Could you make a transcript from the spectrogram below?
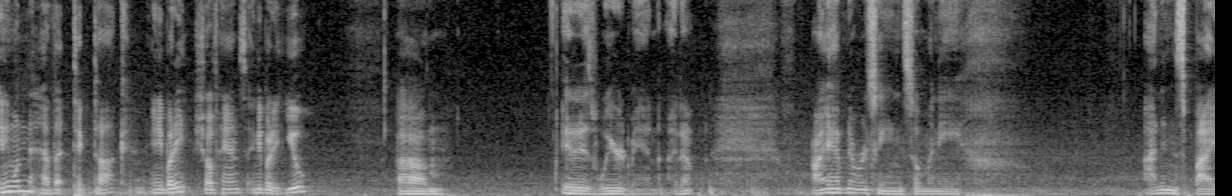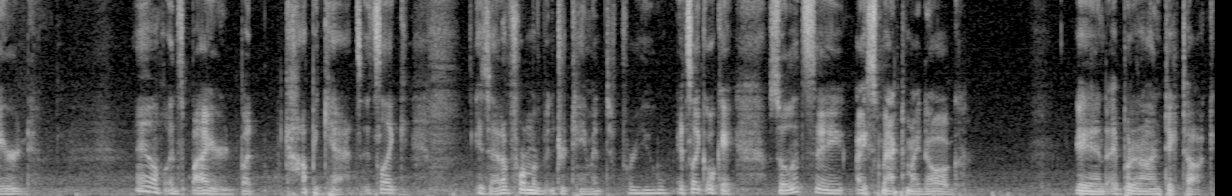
anyone have that TikTok? Anybody? Show of hands. Anybody? You? Um, it is weird, man. I don't. I have never seen so many uninspired, well, inspired, but copycats. It's like, is that a form of entertainment for you? It's like, okay, so let's say I smacked my dog and I put it on TikTok.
